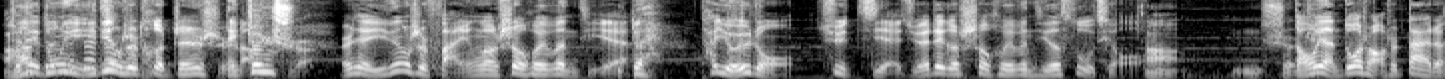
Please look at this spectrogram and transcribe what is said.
啊就这东西对对对一定是特真实得的，真实，而且一定是反映了社会问题。对，它有一种去解决这个社会问题的诉求。啊，嗯，是导演多少是带着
